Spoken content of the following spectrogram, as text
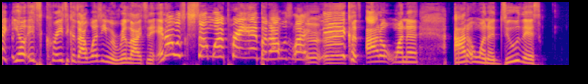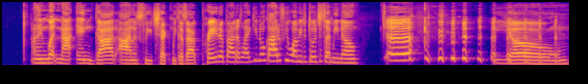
like, yo, it's crazy because I wasn't even realizing it, and I was somewhat praying, but I was like, Uh-uh. nah, because I don't want to, I don't want to do this and whatnot. And God honestly checked me because I prayed about it, like, you know, God, if you want me to do it, just let me know Uh, yo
